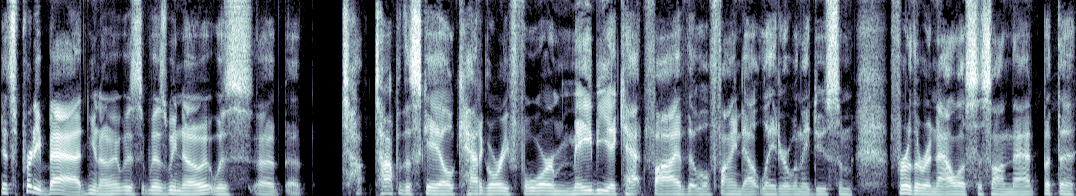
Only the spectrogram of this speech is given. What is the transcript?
it's pretty bad. You know, it was as we know it was a, a top, top of the scale, category four, maybe a cat five that we'll find out later when they do some further analysis on that. But the,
